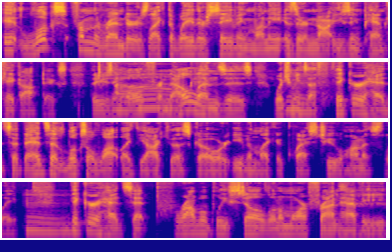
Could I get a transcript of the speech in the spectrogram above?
It looks from the renders like the way they're saving money is they're not using pancake optics. They're using old Oh, Fresnel okay. lenses, which means Mm. a thicker headset. The headset looks a lot like the Oculus Go or even like a Quest 2, honestly. Mm. Thicker headset, probably still a little more front heavy,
